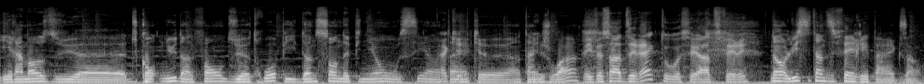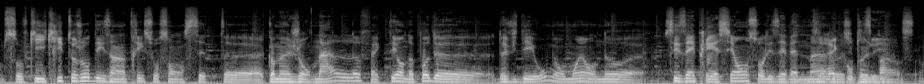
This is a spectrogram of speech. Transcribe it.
il ramasse du, euh, du contenu, dans le fond, du E3, puis il donne son opinion aussi en, tant, que, en tant que joueur. Mais il fait ça en direct ou c'est en différé? Non, lui, c'est en différé, par exemple. Sauf qu'il écrit toujours des entrées sur son site euh, comme un journal. Là. Fait que, tu sais, on n'a pas de, de vidéo, mais au moins, on a euh, ses impressions sur les événements, Direct là, qu'on ce peut qui se lire. passe. là.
